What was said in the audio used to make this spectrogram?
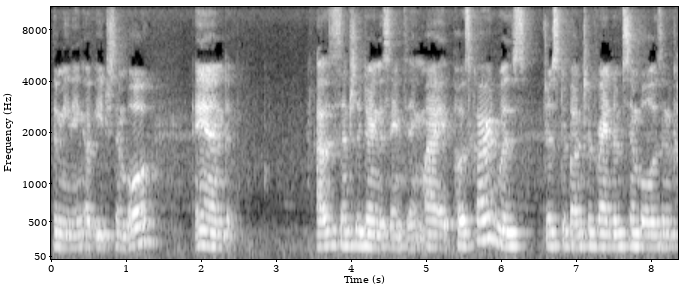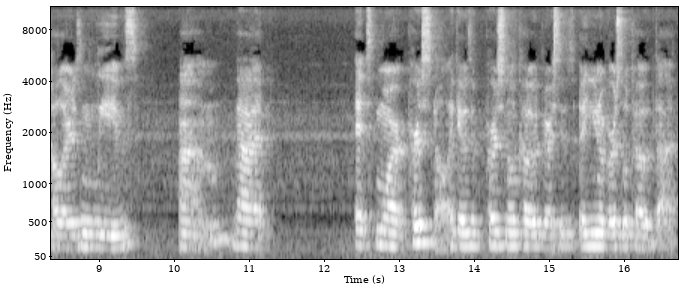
the meaning of each symbol. And I was essentially doing the same thing. My postcard was just a bunch of random symbols and colors and leaves um, that it's more personal. Like it was a personal code versus a universal code that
